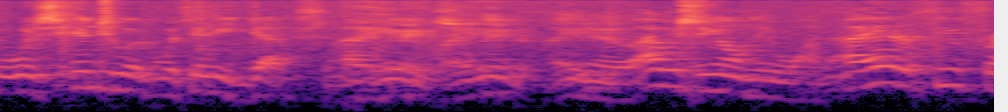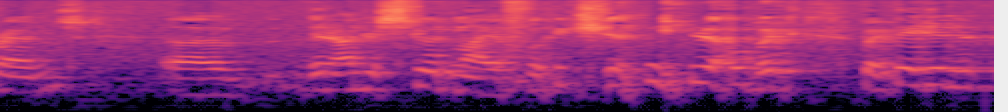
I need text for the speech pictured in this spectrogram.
was into it with any depth. I hear you. I hear you. I hear You you. know, I was the only one. I had a few friends uh, that understood my affliction, you know, but but they didn't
